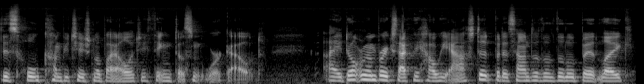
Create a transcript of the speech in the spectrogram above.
this whole computational biology thing doesn't work out? I don't remember exactly how he asked it, but it sounded a little bit like,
